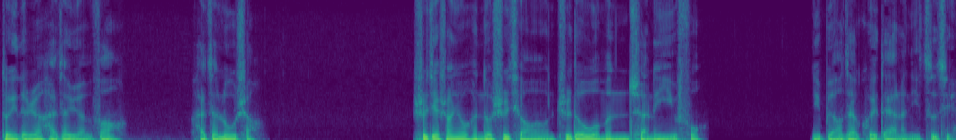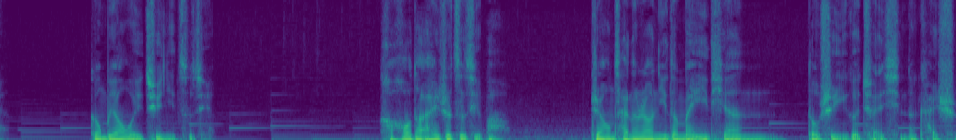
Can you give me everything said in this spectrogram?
对的人还在远方，还在路上。世界上有很多事情值得我们全力以赴，你不要再亏待了你自己，更不要委屈你自己。好好的爱着自己吧，这样才能让你的每一天都是一个全新的开始。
